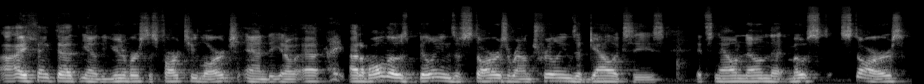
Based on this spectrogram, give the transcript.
I think that you know the universe is far too large, and you know, at, right. out of all those billions of stars around trillions of galaxies, it's now known that most stars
